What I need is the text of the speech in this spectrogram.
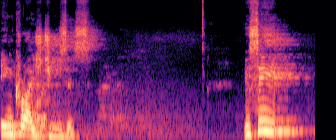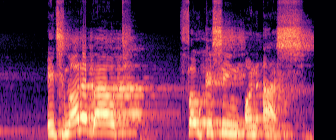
in Christ Jesus. You see, it's not about focusing on us,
